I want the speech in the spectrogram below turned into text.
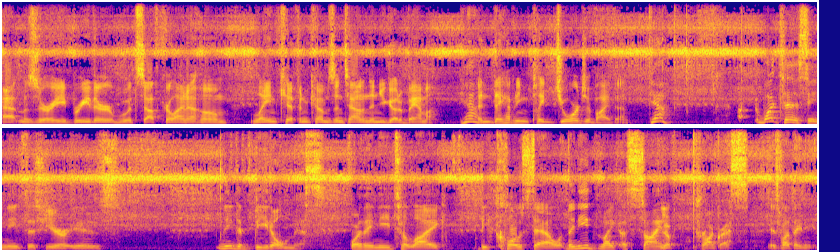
at Missouri, breather with South Carolina at home. Lane Kiffin comes in town, and then you go to Bama. Yeah. and they haven't even played Georgia by then. Yeah, what Tennessee needs this year is need to beat Ole Miss, or they need to like be close to Al. They need like a sign Yep. of progress. Is what they need.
